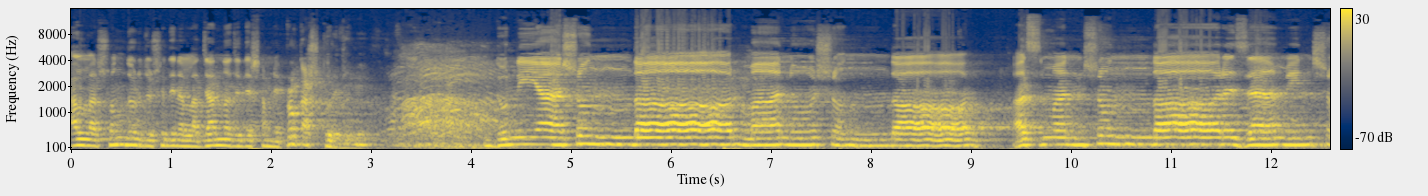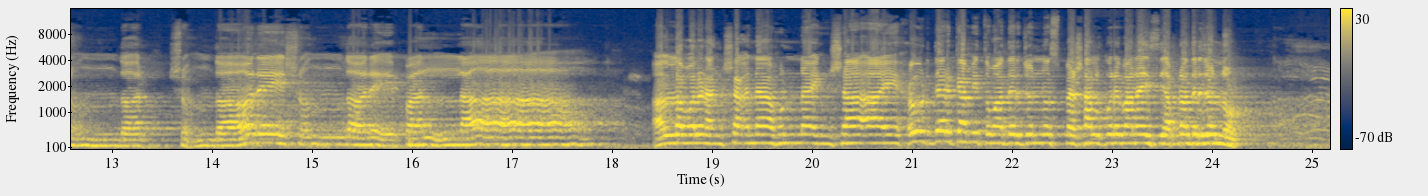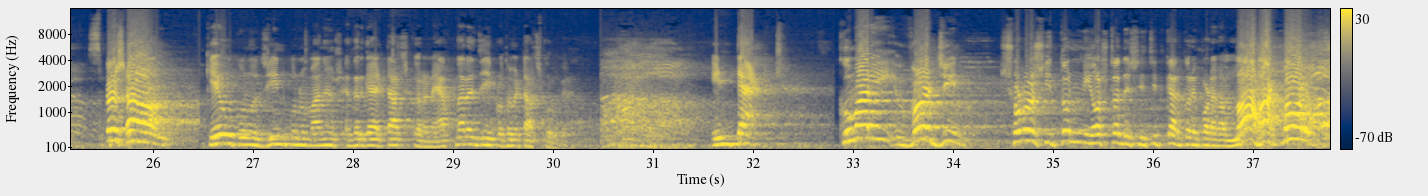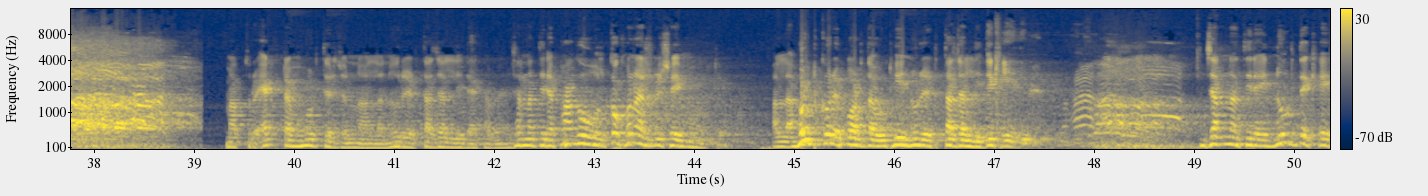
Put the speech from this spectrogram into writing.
আল্লাহ সৌন্দর্য সেদিন আল্লাহ জান্নাতীদের সামনে প্রকাশ করে দিবে। দুনিয়া সুন্দর, মানুষ সুন্দর, আসমান সুন্দর, জমিন সুন্দর, সুন্দরে সুন্দরে পাল্লা। আল্লাহ বলেন আংশা না হুন্না ইংসা আই হুরদেরকে আমি তোমাদের জন্য স্পেশাল করে বানাইছি, আপনাদের জন্য। স্পেশাল কেউ কোনো জিন কোনো মানুষ এদের গায়ে টাচ করে না আপনারা যেই প্রথমে টাচ করবেন। ইনট্যাক্ট কুমারী ভার্জিন ষোড়শী তন্নি অষ্টাদশী চিৎকার করে পড়েন আল্লাহ আকবার! মাত্র একটা মুহূর্তের জন্য আল্লাহ নূরের তাজাল্লি দেখাবেন। জান্নাতীরা পাগল কখন আসবে সেই মুহূর্ত? আল্লাহ হুট করে পর্দা উঠিয়ে নূরের তাজাল্লি দেখিয়ে দিবেন। জান্নাতীরা এই নূর দেখে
